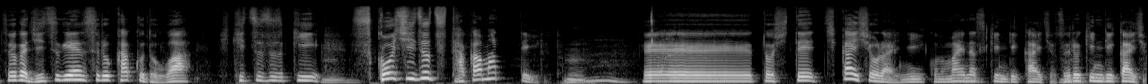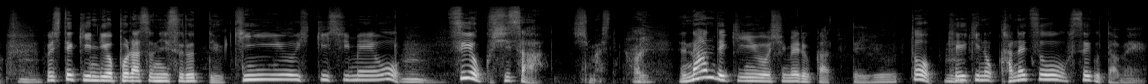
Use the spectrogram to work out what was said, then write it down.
それが実現する角度は引き続き少しずつ高まっていると。うん。えーとして近い将来にこのマイナス金利解除、ゼロ金利解除、そして金利をプラスにするっていう金融引き締めをうん。強く示唆しました。はい。でなんで金融を締めるかっていうと景気の過熱を防ぐため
